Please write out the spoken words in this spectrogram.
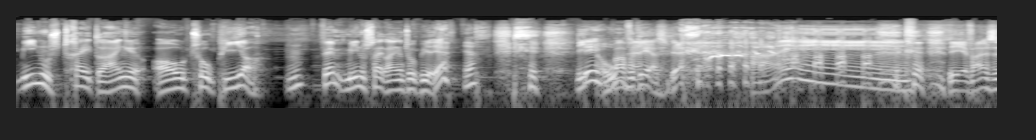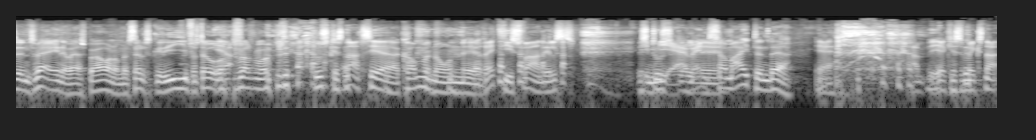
Minus tre drenge og to piger. Mm. Fem minus tre drenge og to piger. Ja, Ja. det Uha. var forkert. Det er faktisk en svær en at være spørger, når man selv skal lige forstå ja. spørgsmålet. Du skal snart til at komme med nogle øh, rigtige svar, Niels. Hvis Jamen, ja, men øh, så meget den der. Ja. Jeg kan simpelthen ikke snart...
